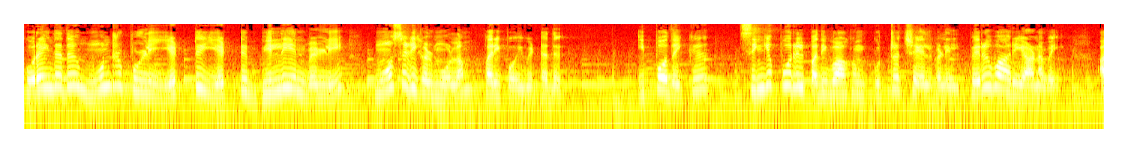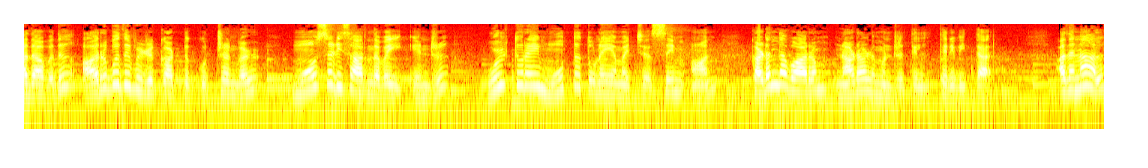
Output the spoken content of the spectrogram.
குறைந்தது மூன்று புள்ளி எட்டு எட்டு பில்லியன் வெள்ளி மோசடிகள் மூலம் பறிபோய்விட்டது. இப்போதைக்கு சிங்கப்பூரில் பதிவாகும் குற்றச் செயல்களில் பெருவாரியானவை. அதாவது அறுபது விழுக்காட்டு குற்றங்கள் மோசடி சார்ந்தவை என்று உள்துறை மூத்த துணை அமைச்சர் சிம் ஆன் கடந்த வாரம் நாடாளுமன்றத்தில் தெரிவித்தார். அதனால்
